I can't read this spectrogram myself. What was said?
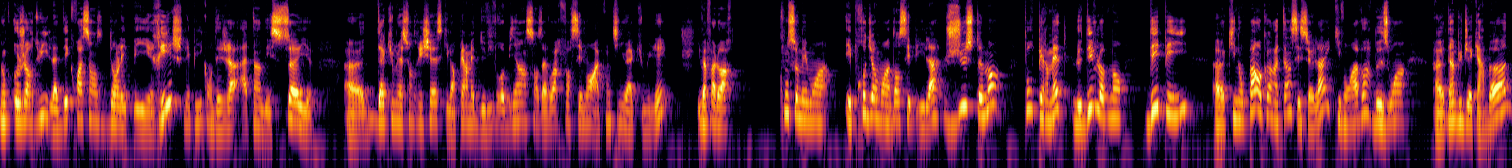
donc aujourd'hui, la décroissance dans les pays riches, les pays qui ont déjà atteint des seuils euh, d'accumulation de richesses qui leur permettent de vivre bien sans avoir forcément à continuer à accumuler, il va falloir consommer moins et produire moins dans ces pays-là, justement pour permettre le développement des pays euh, qui n'ont pas encore atteint ces seuils-là et qui vont avoir besoin euh, d'un budget carbone,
